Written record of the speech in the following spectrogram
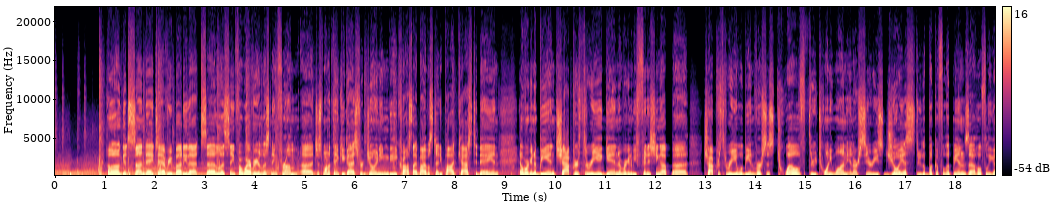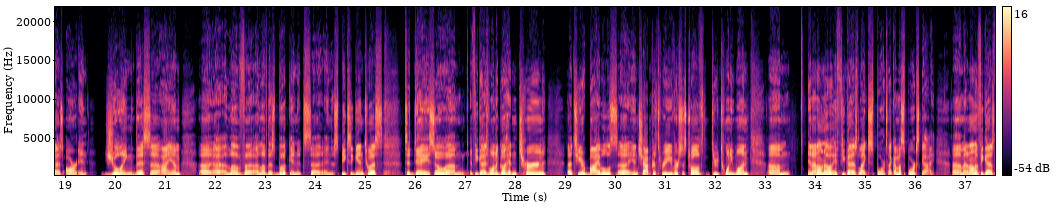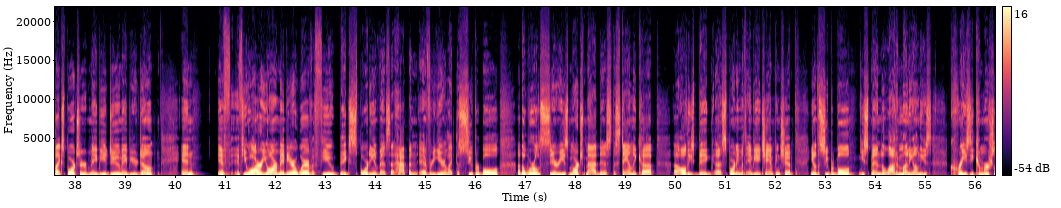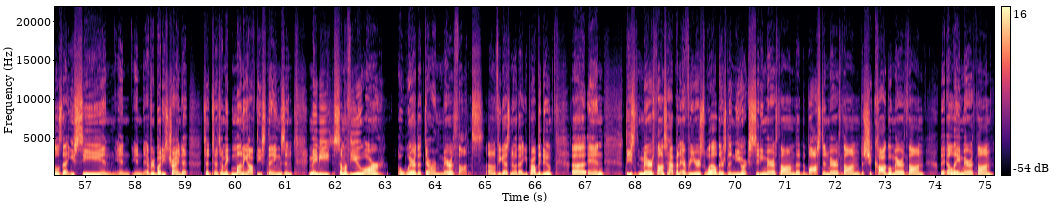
Hello and good Sunday to everybody that's uh, listening for wherever you're listening from. Uh, just want to thank you guys for joining the Crosslight Bible Study podcast today, and and we're going to be in chapter three again, and we're going to be finishing up uh, chapter three. We'll be in verses 12 through 21 in our series Joyous through the Book of Philippians. Uh, hopefully, you guys are in enjoying this. Uh, I am. Uh, I, I, love. Uh, I love this book, and it's uh, and it speaks again to us today. So, um, if you guys want to go ahead and turn uh, to your Bibles uh, in chapter three, verses twelve through twenty one. Um, and I don't know if you guys like sports. Like I'm a sports guy. Um, I don't know if you guys like sports, or maybe you do, maybe you don't. And if if you are or you aren't, maybe you're aware of a few big sporting events that happen every year, like the Super Bowl, uh, the World Series, March Madness, the Stanley Cup, uh, all these big uh, sporting events, NBA championship. You know, the Super Bowl, you spend a lot of money on these crazy commercials that you see, and and, and everybody's trying to, to to to make money off these things. And maybe some of you are aware that there are marathons. I don't know if you guys know that. You probably do. Uh, and these marathons happen every year as well. There's the New York City Marathon, the, the Boston Marathon, the Chicago Marathon, the LA Marathon.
